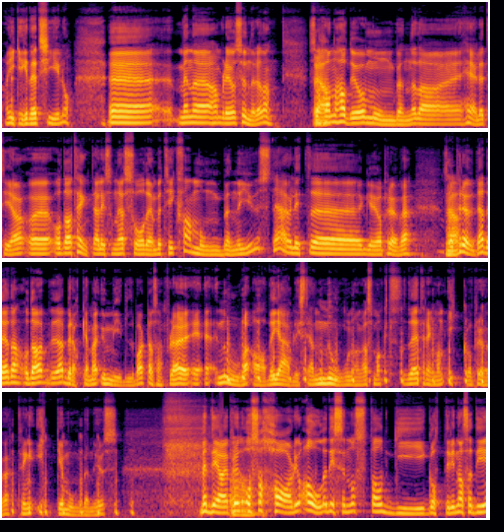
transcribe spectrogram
Han gikk ikke ned et kilo. Eh, men eh, han ble jo sunnere, da. Så Ja. han hadde jo Mung-bønner da hele tida. Og, og da tenkte jeg liksom, når jeg så det i en butikk, faen, Mung-bønnejus, det er jo litt uh, gøy å prøve. Så Ja. prøvde jeg det, da. Og da, da brakk jeg meg umiddelbart, altså. For det er eh, noe av det jævligste jeg noen gang har smakt. Så Det trenger man ikke å prøve. Trenger ikke Mung-bønnejus. Men det har jeg prøvd. Og så har du jo alle disse nostalgigodteriene. Altså de,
